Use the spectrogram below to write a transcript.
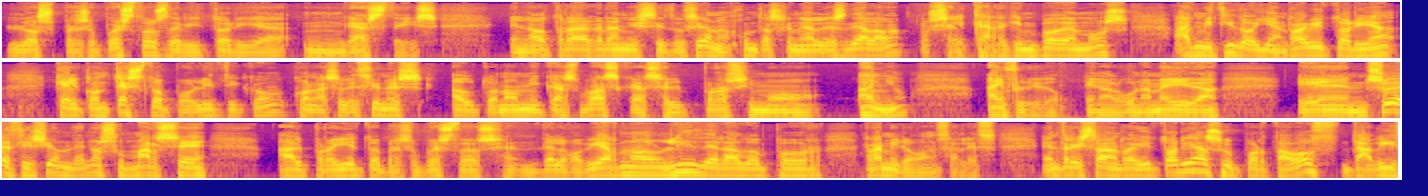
los presupuestos de Vitoria-Gasteiz. En la otra gran institución, en Juntas Generales de Álava, pues el Carrequín Podemos ha admitido hoy en Radio Vitoria que el contexto político, con las elecciones autonómicas vascas el próximo año, ha influido en alguna medida en su decisión de no sumarse al proyecto de presupuestos del Gobierno liderado por Ramiro González. Entrevistado en Radio su portavoz, David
